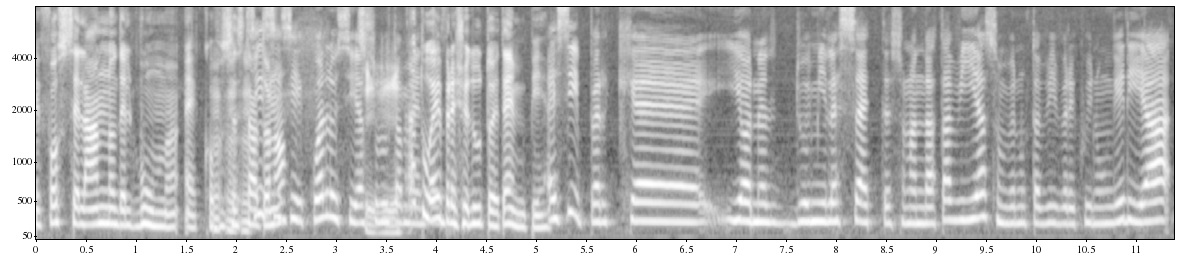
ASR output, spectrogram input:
eh, fosse l'anno del boom, ecco, fosse Mm-mm. stato, sì, no? Sì, sì, quello sì, Sì. assolutamente. Ma tu hai preceduto i tempi. Eh sì, perché io nel 2007 sono andata via, sono venuta a vivere qui in Ungheria dia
